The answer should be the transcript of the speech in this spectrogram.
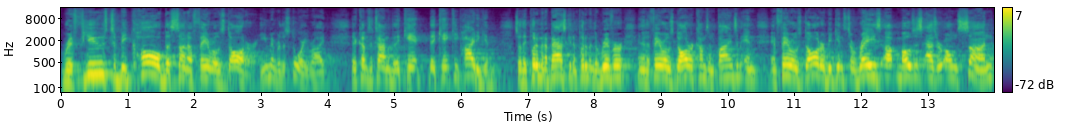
refused to be called the son of Pharaoh's daughter. You remember the story, right? There comes a time when they can't, they can't keep hiding him. So they put him in a basket and put him in the river, and then the Pharaoh's daughter comes and finds him, and, and Pharaoh's daughter begins to raise up Moses as her own son.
